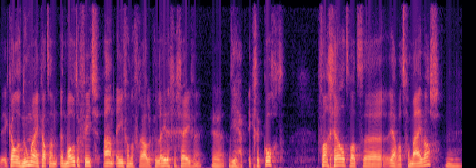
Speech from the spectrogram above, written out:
ik kan het noemen. Ik had een, een motorfiets aan een van de vrouwelijke leden gegeven. Ja. Die heb ik gekocht van geld wat, eh, ja, wat van mij was. Hmm.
